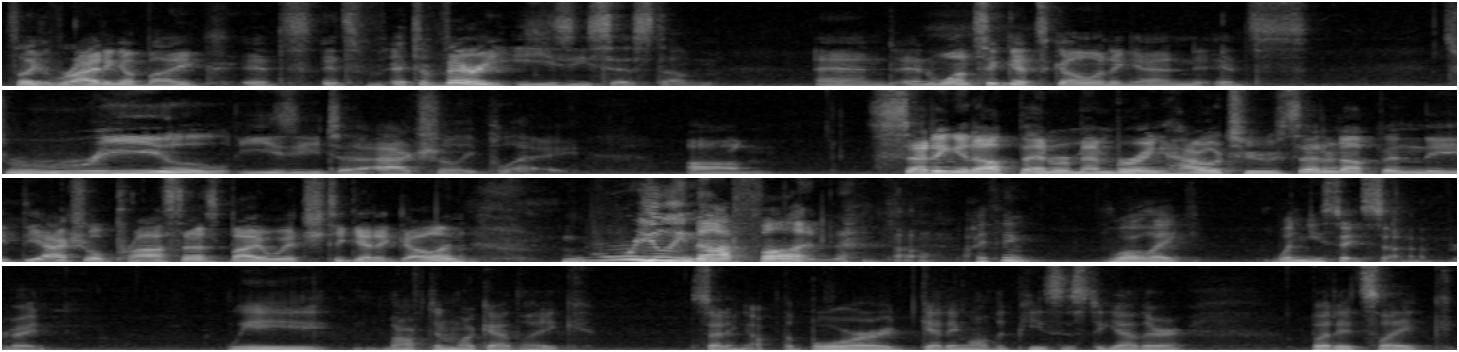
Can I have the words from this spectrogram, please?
It's like riding a bike. It's it's it's a very easy system, and and once it gets going again, it's it's real easy to actually play. Um, setting it up and remembering how to set it up and the, the actual process by which to get it going, really not fun. I think well like when you say setup, right? We often look at like setting up the board, getting all the pieces together, but it's like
